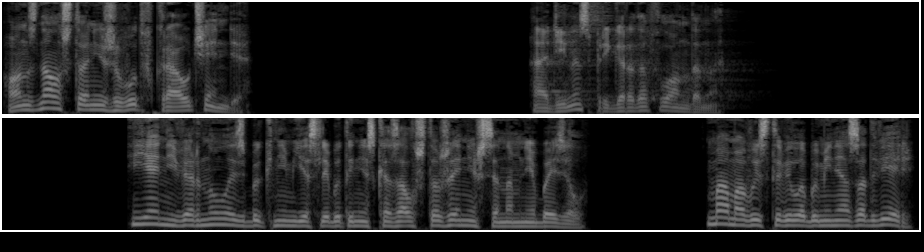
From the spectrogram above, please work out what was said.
Он знал, что они живут в Краученде. Один из пригородов Лондона. «Я не вернулась бы к ним, если бы ты не сказал, что женишься на мне, Безил. Мама выставила бы меня за дверь.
